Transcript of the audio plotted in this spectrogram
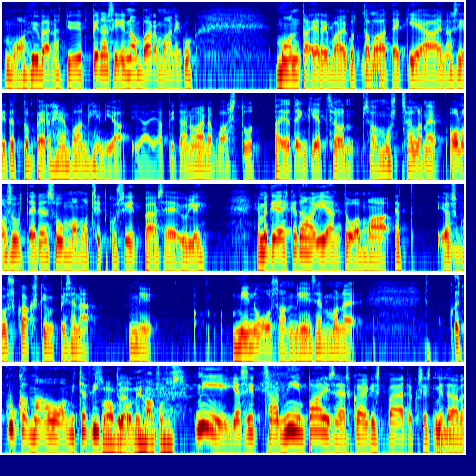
mua hyvänä tyyppinä. Siinä on varmaan niin kuin monta eri vaikuttavaa mm. tekijää aina siitä, että on perheen vanhin ja, ja, ja pitänyt aina vastuut. Tai jotenkin, että se on, se on musta sellainen olosuhteiden summa, mutta sitten kun siitä pääsee yli. En mä tiedä, ehkä tämä on iän tuomaa, että joskus kaksikymppisenä niin minuus on niin semmoinen, että kuka mä oon, mitä vittua. Se on vielä niin hakusessa. Niin, ja sit sä oot niin paisees kaikista päätöksistä, mitä mm.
